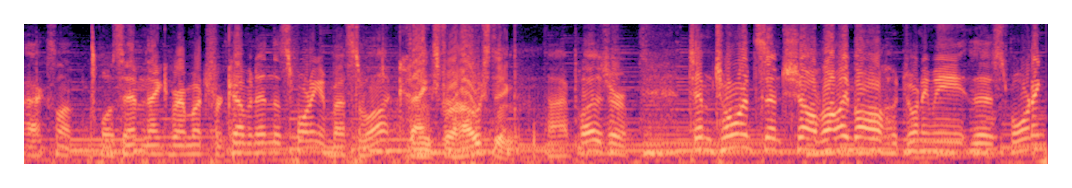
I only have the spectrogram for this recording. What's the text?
Excellent. Well, Tim, thank you very much for coming in this morning, and best of luck. Thanks for hosting. My pleasure. Tim Torrance and Shawe Volleyball joining me this morning.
